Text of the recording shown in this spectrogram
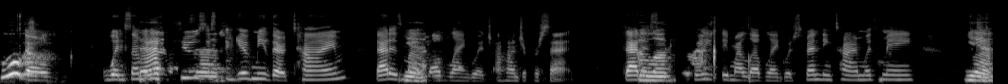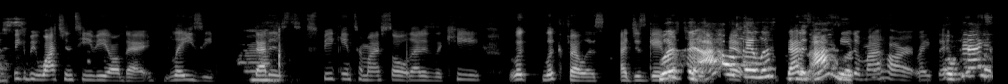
Woo. So when somebody That's chooses good. to give me their time, that is my yeah. love language, hundred percent. That is completely that. my love language. Spending time with me. Yes. We could be watching TV all day, lazy. Mm. That is speaking to my soul. That is a key. Look, look, fellas. I just gave. Listen, I hope they listen. That is the key to my heart, right there. Okay.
